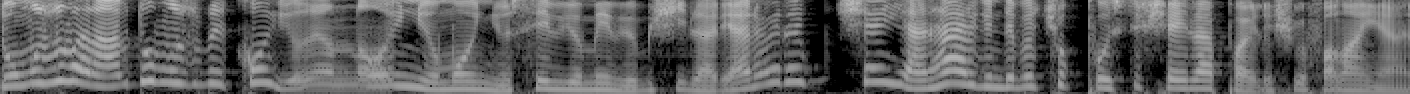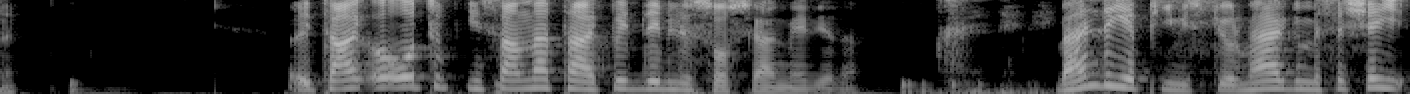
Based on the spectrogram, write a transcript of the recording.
Domuzu var abi domuzu böyle koyuyor yanına oynuyor oynuyor seviyor meviyor bir şeyler. Yani öyle şey yani her günde böyle çok pozitif şeyler paylaşıyor falan yani. E, ta- o, o tip insanlar takip edilebilir sosyal medyada. Ben de yapayım istiyorum her gün mesela şey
